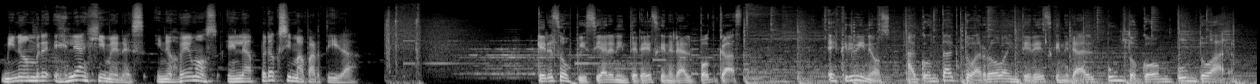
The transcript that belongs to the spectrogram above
mi nombre es Lean Jiménez y nos vemos en la próxima partida. ¿Querés auspiciar en Interés General Podcast? Escribinos a contacto arroba interésgeneral.com.ar.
